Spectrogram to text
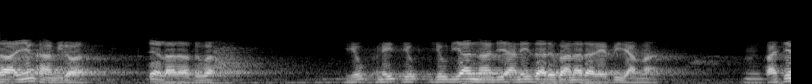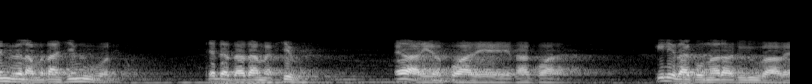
တရားအရင်ခံပြီးတော့တက်လာတော့သူကယုတ်အနေယုတ်ယုတ်တရားနာတရားအိစ္ဆဒုက္ခအနာတ္တတွေသိရမှာ။ဒါရှင်းသလားမသာရှင်းမှုပေါ့လေ။တက်တက်သားသားမဖြစ်ဘူး။အဲ့ဒါတွေတော့ကြွားတယ်ဒါကြွားတာ။ကိလေသာကုန်တော့အတူတူပါပဲ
